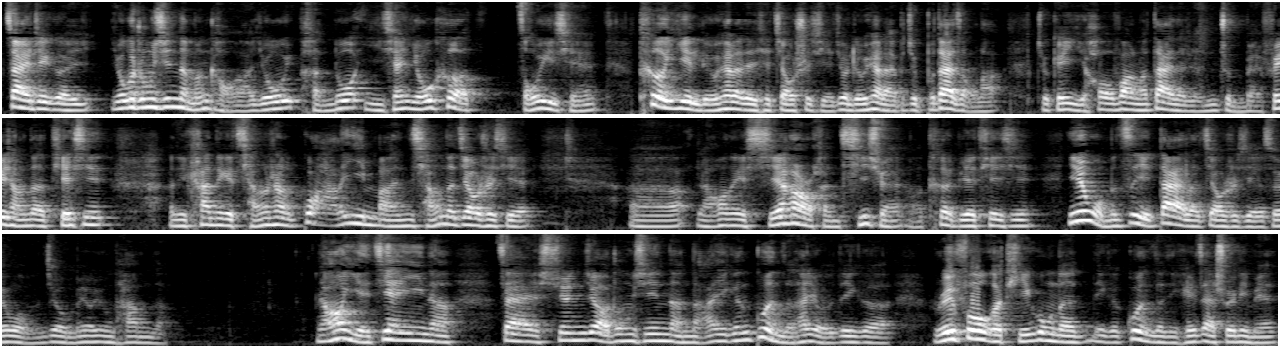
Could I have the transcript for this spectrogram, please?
在这个游客中心的门口啊，有很多以前游客走以前特意留下来的一些礁石鞋，就留下来就不带走了，就给以后忘了带的人准备，非常的贴心。你看那个墙上挂了一满墙的教师鞋，呃，然后那个鞋号很齐全啊，特别贴心。因为我们自己带了教师鞋，所以我们就没有用他们的。然后也建议呢，在宣教中心呢拿一根棍子，它有这个 Refolk 提供的那个棍子，你可以在水里面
